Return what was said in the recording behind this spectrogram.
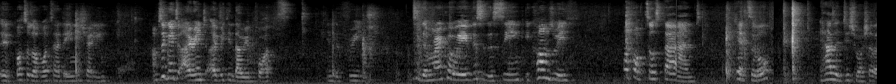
a bottle of water there initially. I'm still going to arrange everything that we bought in the fridge. This is the microwave, this is the sink. It comes with pop-up toaster and kettle. It has a dishwasher.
